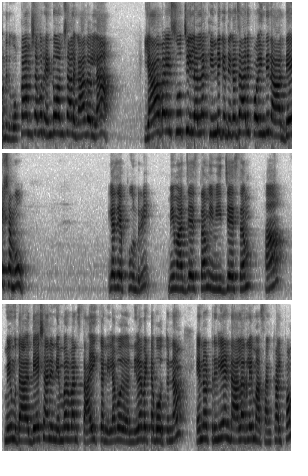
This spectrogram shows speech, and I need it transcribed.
ఉన్నది. ఒక అంశము రెండు అంశాలు కాదోల్లా. యాభై సూచీలల్లో కిందికి దిగజారిపోయింది ఆ దేశము. ఇక చెప్పుండ్రి మేము అది చేస్తాం మేము ఇది చేస్తాం మేము దా దేశాన్ని నెంబర్ వన్ స్థాయికి నిలబో నిలబెట్టబోతున్నాం. ఎన్నో ట్రిలియన్ డాలర్లే మా సంకల్పం.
